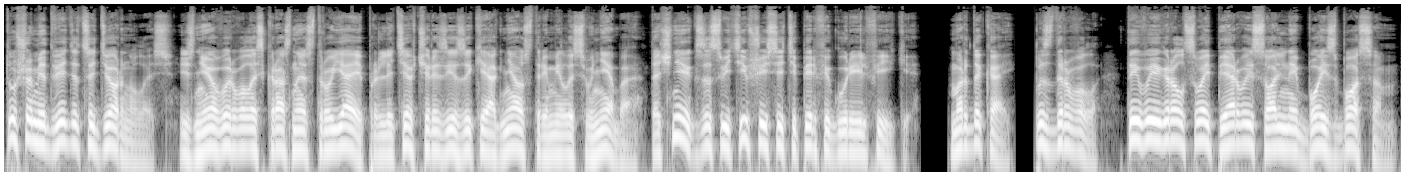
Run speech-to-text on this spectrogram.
Туша медведицы дернулась. Из нее вырвалась красная струя и, пролетев через языки огня, устремилась в небо, точнее, к засветившейся теперь фигуре эльфийки. Мордекай, поздоровала. Ты выиграл свой первый сольный бой с боссом.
